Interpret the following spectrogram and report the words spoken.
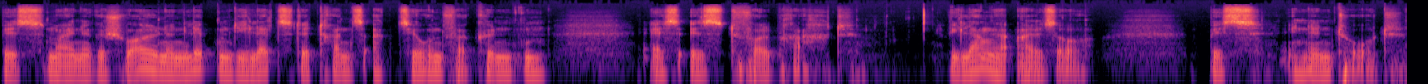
bis meine geschwollenen Lippen die letzte Transaktion verkünden, es ist vollbracht. Wie lange also? Bis in den Tod.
